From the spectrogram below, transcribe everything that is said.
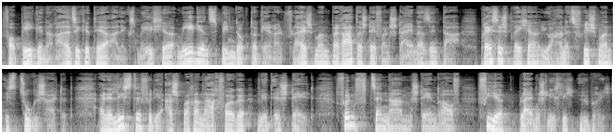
VP-Generalsekretär Alex Melcher, Medienspin-Dr. Gerald Fleischmann, Berater Stefan Steiner sind da. Pressesprecher Johannes Frischmann ist zugeschaltet. Eine Liste für die Aschbacher Nachfolge wird erstellt. 15 Namen stehen drauf. Vier bleiben schließlich übrig.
